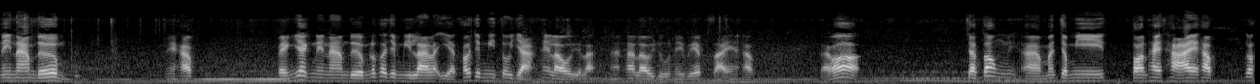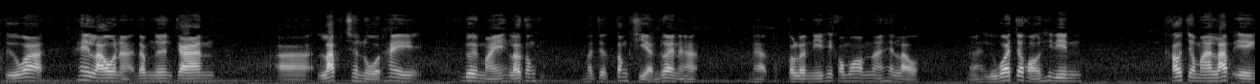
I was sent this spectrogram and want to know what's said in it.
ในนามเดิมนะครับแบ่งแยกในนามเดิมแล้วก็จะมีรายละเอียดเขาจะมีตัวอย่างให้เราอยู่แล้วนะถ้าเราดูในเว็บไซต์นะครับ แต่ก็จะต้องอ่ามันจะมีตอนท้ายๆครับ ก็คือว่าให้เรานะ่ะดำเนินการอ่ารับโฉนดให้ด้วยไหมเราต้องมันจะต้องเขียนด้วยนะฮะ นะครับกรณีที่เขามอบอำนาให้เรานะหรือว่าเจ้าของที่ดินเขาจะมารับเอง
